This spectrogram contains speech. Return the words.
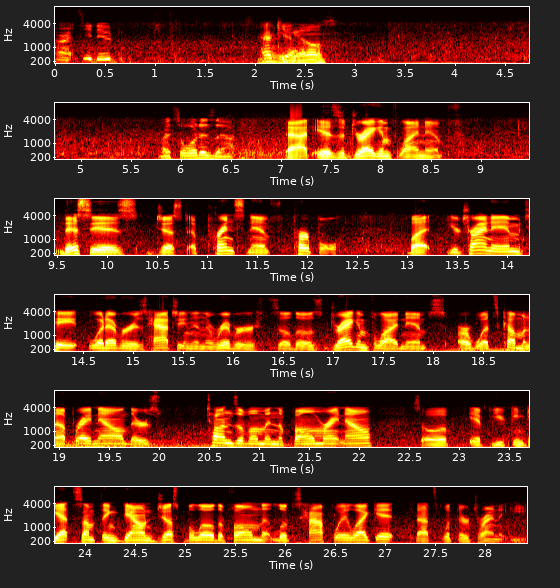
All right, see you, dude. Heck there yeah. he goes. All right, so what is that? That is a dragonfly nymph. This is just a prince nymph, purple. But you're trying to imitate whatever is hatching in the river. So those dragonfly nymphs are what's coming up right now. There's tons of them in the foam right now. So if, if you can get something down just below the foam that looks halfway like it, that's what they're trying to eat.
